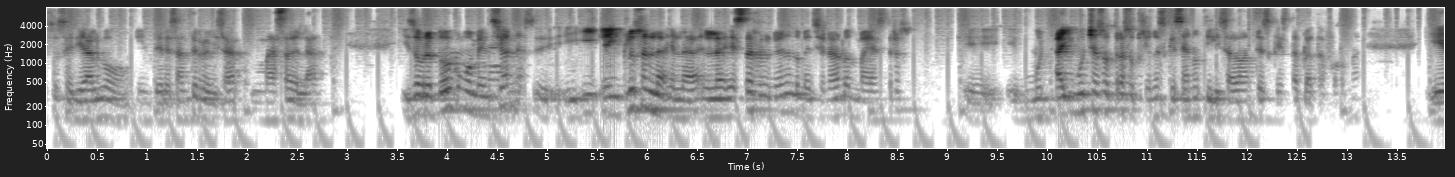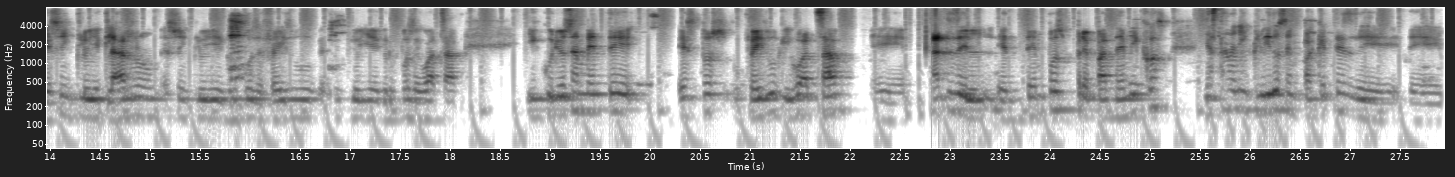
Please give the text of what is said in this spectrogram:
Eso sería algo interesante revisar más adelante. Y sobre todo, como mencionas, eh, y, e incluso en, en, estas reuniones lo mencionaron los maestros, eh, hay muchas otras opciones que se han utilizado antes que esta plataforma. Y eso incluye Classroom, eso incluye grupos de Facebook, eso incluye grupos de WhatsApp. Y curiosamente, estos Facebook y WhatsApp, eh, antes de, en tiempos prepandémicos, ya estaban incluidos en paquetes de, de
